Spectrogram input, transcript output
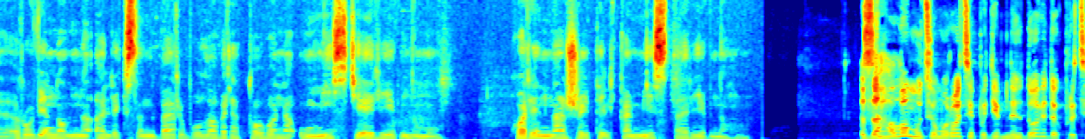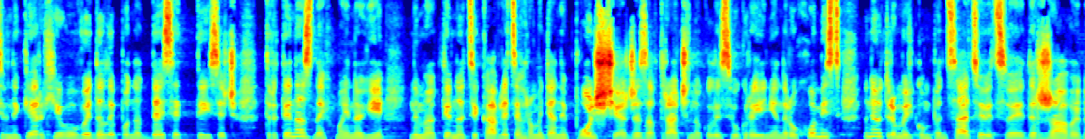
е, Рувіновна Олександр була врятована у місті Рівному, корінна жителька міста Рівного. Загалом у цьому році подібних довідок працівники архіву видали понад 10 тисяч. Третина з них майнові. Ними активно цікавляться громадяни Польщі, адже за втрачену колись в Україні нерухомість вони отримують компенсацію від своєї держави.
